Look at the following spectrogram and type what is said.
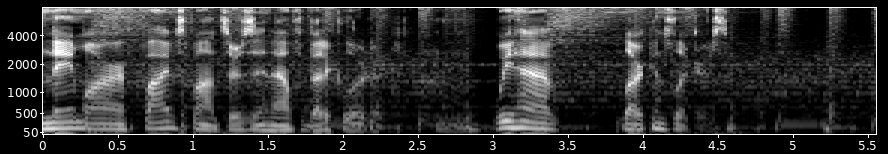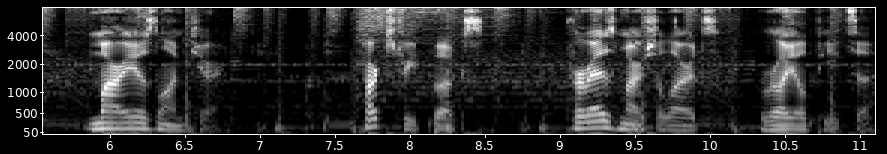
name our five sponsors in alphabetical order. Mm-hmm. We have Larkin's Liquors, Mario's Lawn Care, Park Street Books, Perez Martial Arts, Royal Pizza.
